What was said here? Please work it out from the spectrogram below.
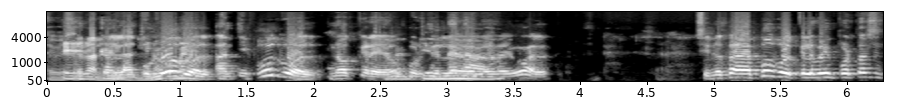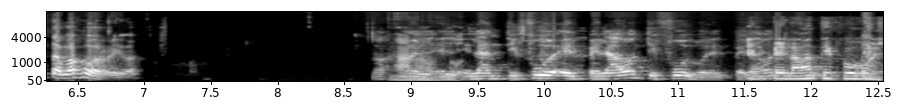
El, el antifútbol, antifútbol, no creo, no porque le, le, da igual. Si no sabe fútbol, ¿qué le va a importar si está abajo o arriba? No, ah, el, el, el, antifútbol, el pelado antifútbol. El pelado, el pelado antifútbol.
